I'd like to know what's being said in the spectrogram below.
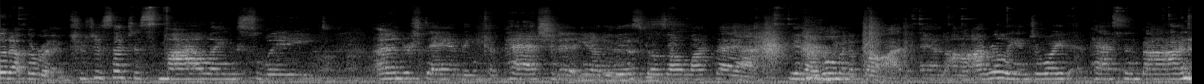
lit up the room. She was just such a smiling, sweet, understanding, compassionate. You know, the list goes on like that. You know, woman of God, and uh, I really enjoyed passing by.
